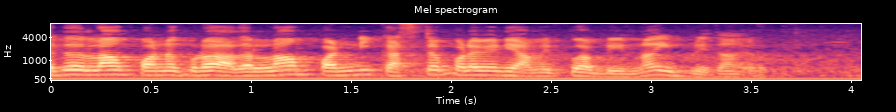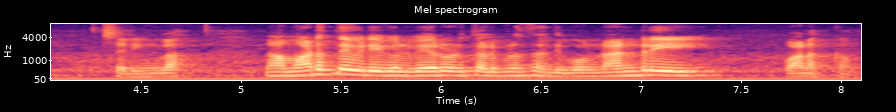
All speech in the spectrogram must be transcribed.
எதெல்லாம் பண்ணக்கூடாது அதெல்லாம் பண்ணி கஷ்டப்பட வேண்டிய அமைப்பு அப்படின்னா இப்படி தான் இருக்கும். சரிங்களா? நாம் அடுத்த வீடியோவில் வேறொரு தலைப்பில் சந்திப்போம். நன்றி. வணக்கம்.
